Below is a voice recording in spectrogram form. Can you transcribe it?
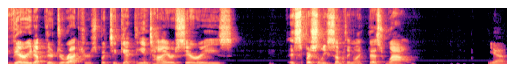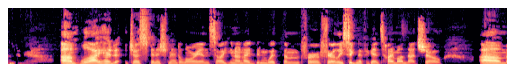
varied up their directors. But to get the entire series, especially something like this. Wow. Yeah. Um, well, I had just finished Mandalorian, so you know, and I'd been with them for a fairly significant time on that show. Um,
